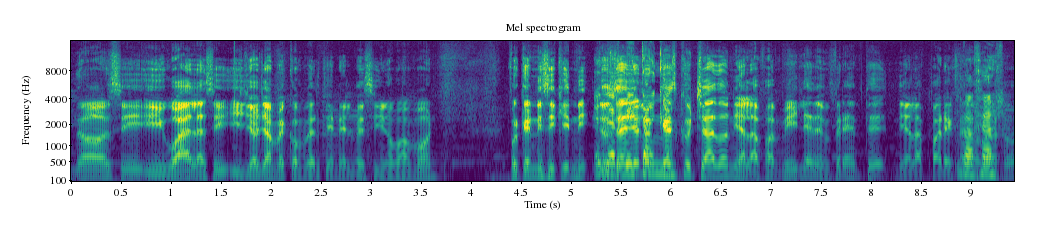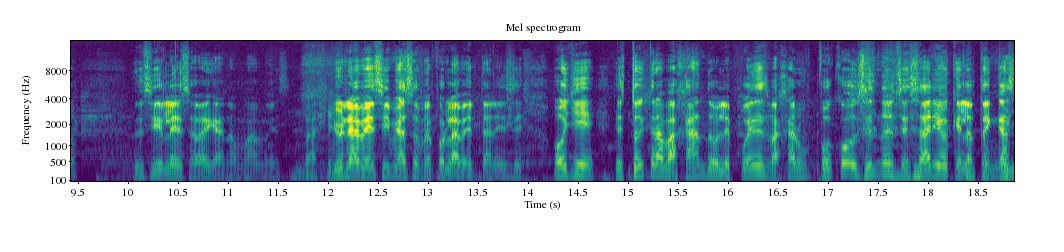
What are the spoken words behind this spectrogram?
No, sí, igual así. Y yo ya me convertí en el vecino mamón. Porque ni siquiera. Ni, o sea, yo nunca he escuchado ni a la familia de enfrente ni a la pareja Bajar. de abajo decirles, oiga, no mames. Y una vez sí me asomé por la ventana y dice, oye, estoy trabajando, ¿le puedes bajar un poco? O sea, es necesario que lo tengas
